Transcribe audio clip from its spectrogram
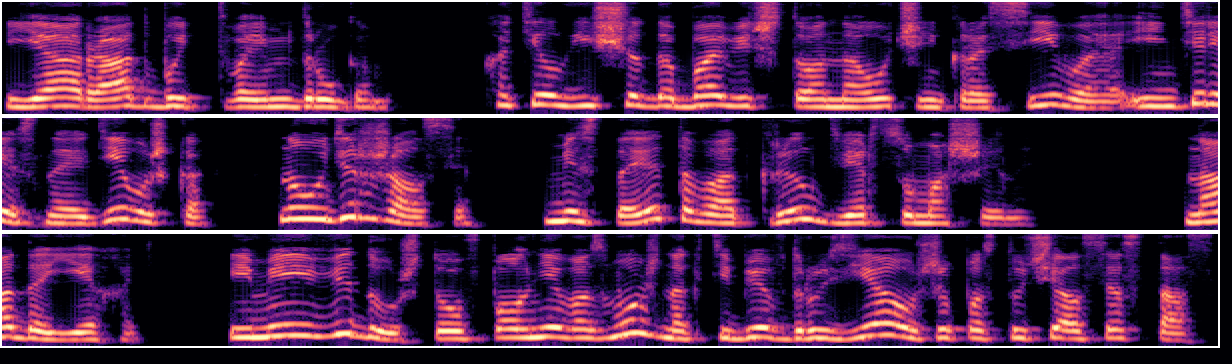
Я рад быть твоим другом. Хотел еще добавить, что она очень красивая и интересная девушка, но удержался. Вместо этого открыл дверцу машины. Надо ехать. Имей в виду, что вполне возможно к тебе в друзья уже постучался Стас.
